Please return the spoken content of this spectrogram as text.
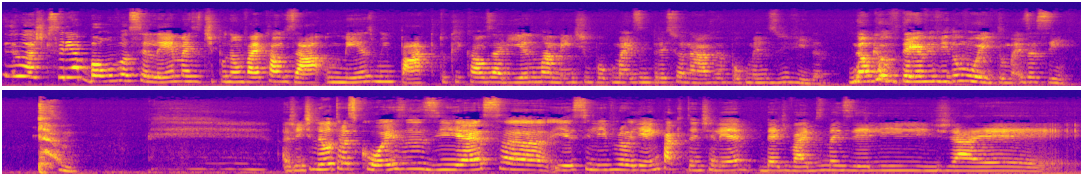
eu acho que seria bom você ler, mas tipo, não vai causar o mesmo impacto que causaria numa mente um pouco mais impressionável, um pouco menos vivida. Não que eu tenha vivido muito, mas assim. A gente lê outras coisas e essa e esse livro ele é impactante, ele é bad vibes, mas ele já é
